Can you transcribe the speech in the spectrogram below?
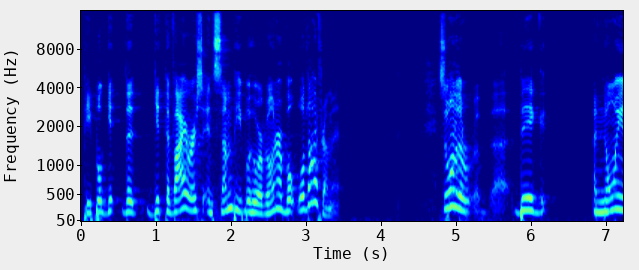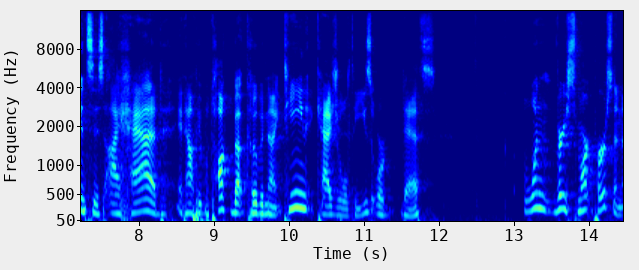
People get the get the virus, and some people who are vulnerable will die from it. So one of the uh, big annoyances I had in how people talked about COVID nineteen casualties or deaths. One very smart person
